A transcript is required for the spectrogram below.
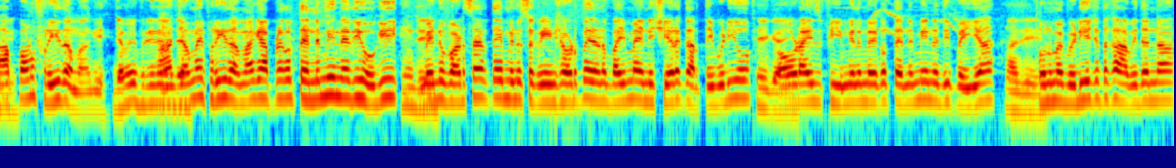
ਆਪਾਂ ਨੂੰ ਫ੍ਰੀ ਦਵਾਂਗੇ। ਜਮੀ ਫਰੀ ਦੇ ਹਾਂ ਜਮੇ ਫ੍ਰੀ ਦਵਾਂਗੇ ਆਪਣੇ ਕੋਲ 3 ਮਹੀਨੇ ਦੀ ਹੋ ਗਈ। ਮੈਨੂੰ WhatsApp ਤੇ ਮੈਨੂੰ ਸਕਰੀਨਸ਼ਾਟ ਭੇਜ ਦੇਣਾ ਬਾਈ ਮੈਂ ਇੰਨੀ ਸ਼ੇਅਰ ਕਰਤੀ ਵੀਡੀਓ। ਆਉਡਾਈਜ਼ ਫੀਮੇਲ ਮੇਰੇ ਕੋਲ 3 ਮਹੀਨੇ ਦੀ ਪਈ ਆ। ਤੁਹਾਨੂੰ ਮੈਂ ਵੀਡੀਓ 'ਚ ਦਿਖਾ ਵੀ ਦਿੰਨਾ।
